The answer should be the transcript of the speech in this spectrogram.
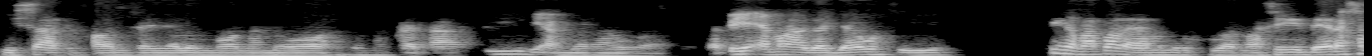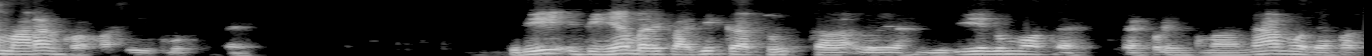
Bisa tuh kalau misalnya lu mau nambah museum kereta api di Ambarawa. Tapi emang agak jauh sih. Tapi nggak apa-apa lah ya menurut gua. Masih daerah Semarang kok, masih kabupaten. Jadi intinya balik lagi ke ke lu nya sendiri, lu mau tra- traveling ke mana, mau dapat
